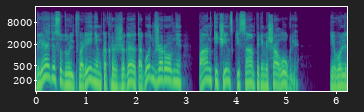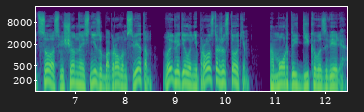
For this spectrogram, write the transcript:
Глядя с удовлетворением, как разжигают огонь в жаровне, пан Кичинский сам перемешал угли. Его лицо, освещенное снизу багровым светом, выглядело не просто жестоким, а мордой дикого зверя.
